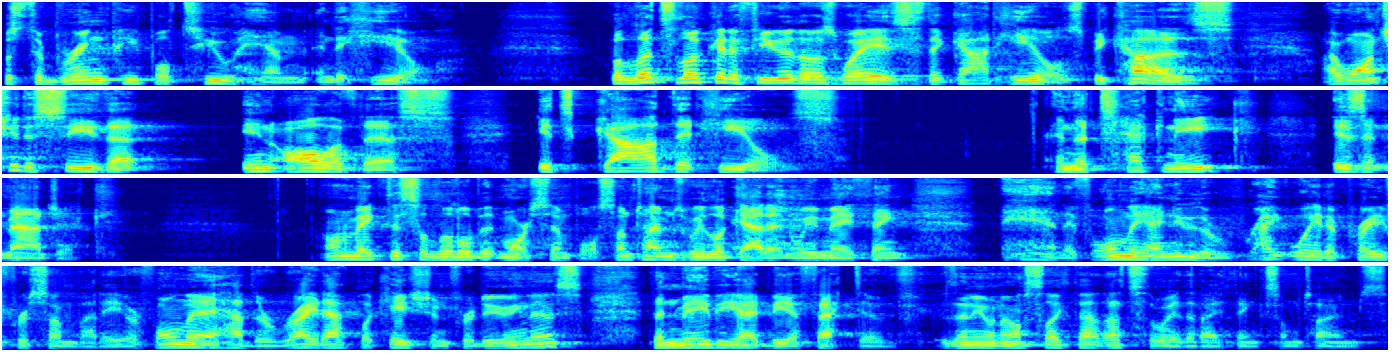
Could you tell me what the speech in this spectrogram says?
was to bring people to him and to heal. But let's look at a few of those ways that God heals, because I want you to see that in all of this, it's God that heals. And the technique isn't magic. I want to make this a little bit more simple. Sometimes we look at it and we may think, man, if only I knew the right way to pray for somebody, or if only I had the right application for doing this, then maybe I'd be effective. Is anyone else like that? That's the way that I think sometimes.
